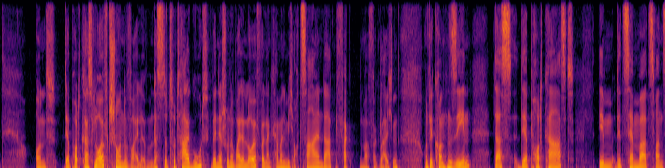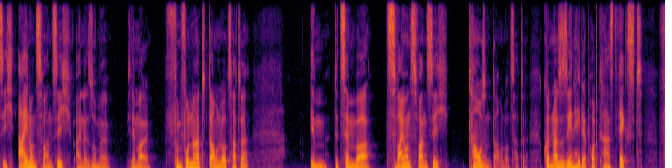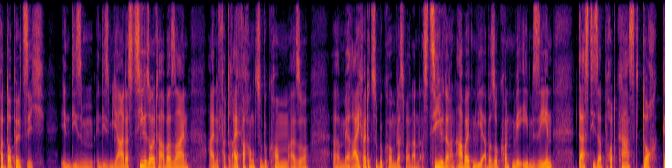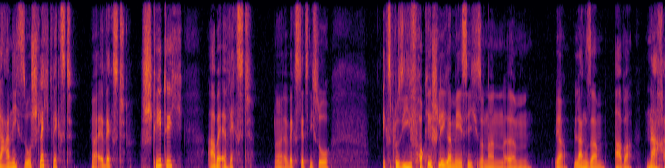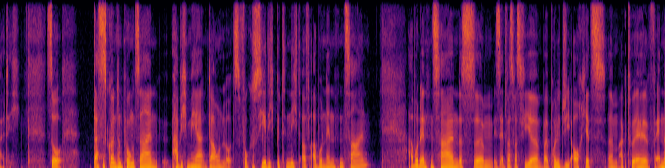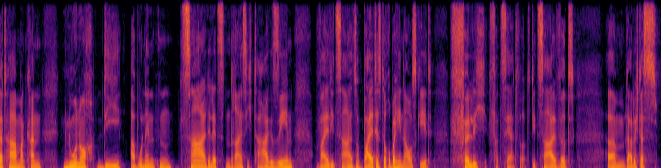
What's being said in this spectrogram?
Und der Podcast läuft schon eine Weile. Und das ist total gut, wenn er schon eine Weile läuft, weil dann kann man nämlich auch Zahlen, Daten, Fakten mal vergleichen. Und wir konnten sehen, dass der Podcast im Dezember 2021 eine Summe, ich nenne mal 500 Downloads hatte im Dezember 22 1000 Downloads hatte. Konnten also sehen, hey, der Podcast wächst, verdoppelt sich in diesem, in diesem Jahr. Das Ziel sollte aber sein, eine Verdreifachung zu bekommen, also äh, mehr Reichweite zu bekommen. Das war dann das Ziel, daran arbeiten wir. Aber so konnten wir eben sehen, dass dieser Podcast doch gar nicht so schlecht wächst. Ja, er wächst stetig, aber er wächst. Ja, er wächst jetzt nicht so explosiv, hockeyschlägermäßig, sondern ähm, ja, langsam, aber nachhaltig. So, das ist, könnte ein Punkt sein. Habe ich mehr Downloads? Fokussiere dich bitte nicht auf Abonnentenzahlen. Abonnentenzahlen, das ähm, ist etwas, was wir bei Polyg auch jetzt ähm, aktuell verändert haben. Man kann nur noch die Abonnentenzahl der letzten 30 Tage sehen, weil die Zahl, sobald es darüber hinausgeht, völlig verzerrt wird. Die Zahl wird ähm, dadurch, dass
